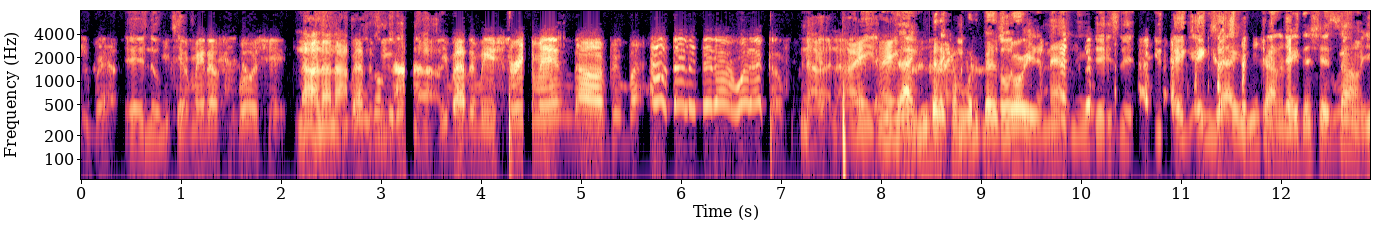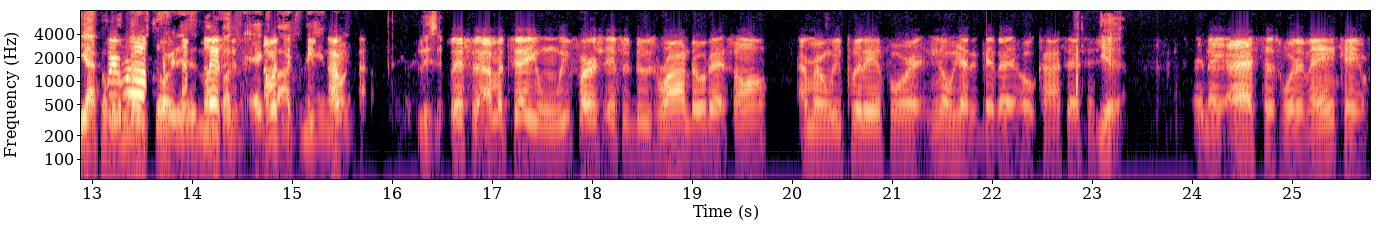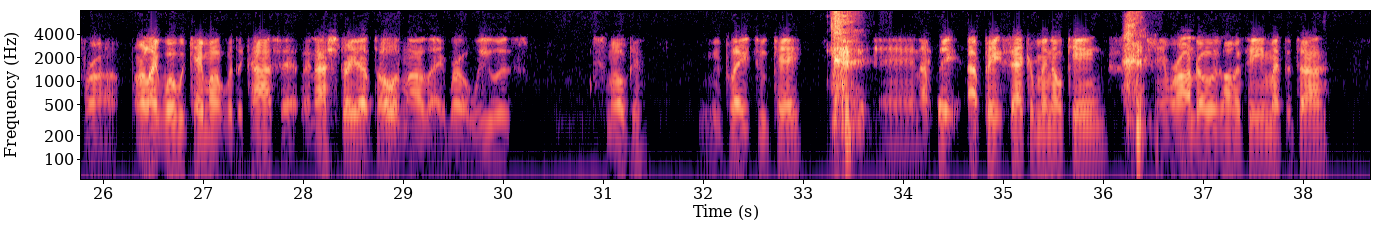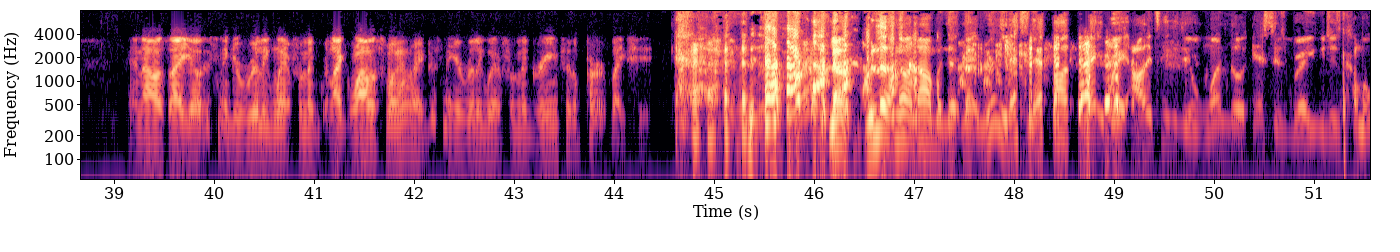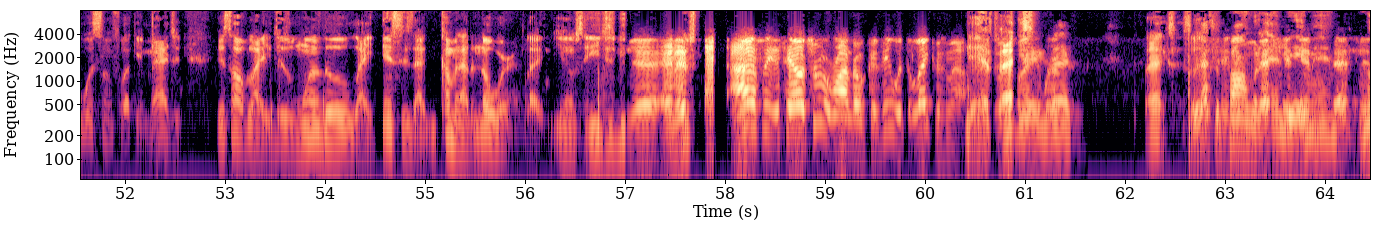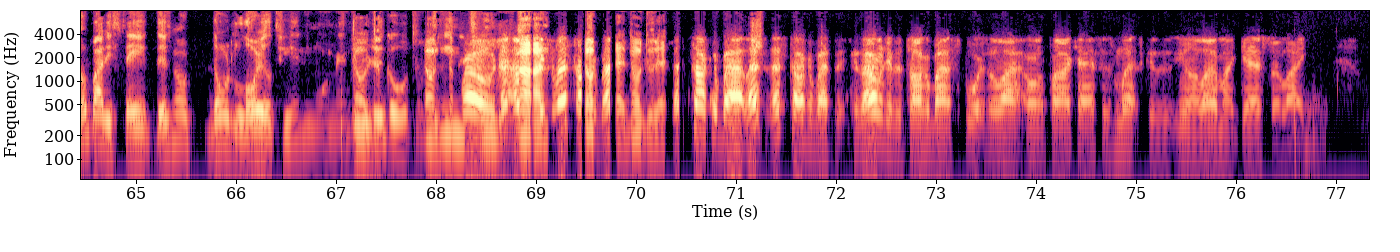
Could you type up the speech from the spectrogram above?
Honesty is the key, bro. Yeah, no You could have made up some bullshit. Nah, nah, nah. You about to be, nah, you about to be streaming. Uh, people, like, oh, Dudley did that. Where that come from? nah, nah. I ain't. I ain't Exactly. You better come up with a better story than that, nigga. This, this, you, hey, hey, Exactly. You trying to make this shit sound. You got to come up with a better story than this motherfucking Xbox name. Nigga. Listen, Listen, I'm gonna tell you when we first introduced Rondo that song. I remember we put in for it. You know, we had to get that whole contest and shit. yeah. And they asked us where the name came from, or like where we came up with the concept. And I straight up told them, I was like, bro, we was smoking. We played 2K, and I picked I picked Sacramento Kings, and Rondo was on the team at the time. And I was like, yo, this nigga really went from the like while I was smoking, like this nigga really went from the green to the perp like shit. no, but look, no, no, but that, that really, that's that's all. Hey, bro, all it takes is just one little instance, bro. You can just come up with some fucking magic, just off like just one little like instance that coming out of nowhere, like you know what I'm saying. You just be yeah, and it's honestly it's hell true Rondo because he with the Lakers now. Yeah, facts. Yeah, exactly. Facts. So So that's the problem with the is- that shit NBA, man. that shit- Nobody stays. There's no no loyalty anymore, man. People Don't just go to don't- team Bro, team. that, Uh, okay, so let's talk don't do about that. Don't do that. let's talk about let's let's talk about the because I don't get to talk about sports a lot on the podcast as much because you know a lot of my guests are like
